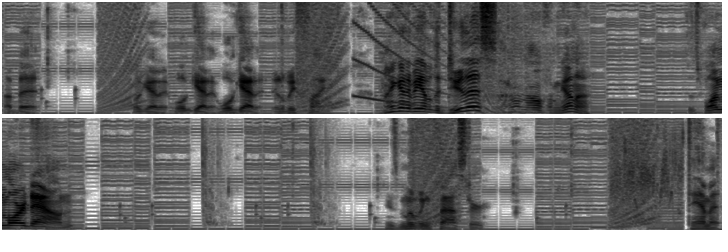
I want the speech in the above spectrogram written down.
A bit. We'll get it, we'll get it, we'll get it. It'll be fine. Am I gonna be able to do this? I don't know if I'm gonna. There's one more down. He's moving faster. Damn it.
